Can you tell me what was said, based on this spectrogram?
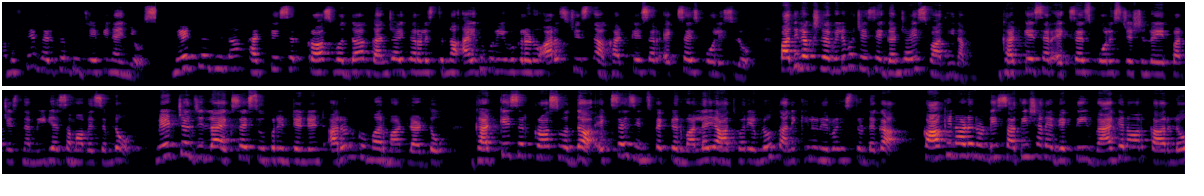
Namaste welcome to JP nine news. Medchal జిల్లా ఖట్కేసర్ క్రాస్ వద్ద గంజాయి తరలిస్తున్న ఐదుగురు యువకులను అరెస్ట్ చేసిన ఖట్కేసర్ ఎక్సైజ్ పోలీసులు. పది లక్షల విలువ చేసే గంజాయి స్వాధీనం. ఘట్కేసర్ ఎక్సైజ్ పోలీస్ స్టేషన్లో ఏర్పాటు చేసిన మీడియా సమావేశంలో మేడ్చల్ జిల్లా ఎక్సైజ్ సూపరింటెండెంట్ అరుణ్ కుమార్ మాట్లాడుతూ ఘట్కేసర్ క్రాస్ వద్ద ఎక్సైజ్ ఇన్స్పెక్టర్ మల్లయ్య ఆధ్వర్యంలో తనిఖీలు నిర్వహిస్తుండగా కాకినాడ నుండి సతీష్ అనే వ్యక్తి వ్యాగనార్ కారులో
